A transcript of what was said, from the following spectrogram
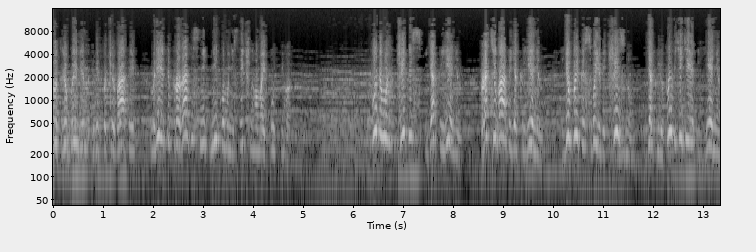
Тут любив він відпочивати, мріяти про радісні дні комуністичного майбутнього. Будемо вчитись, як Ленін, працювати, як Ленін, любити свою вітчизну, як любив її Ленін.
